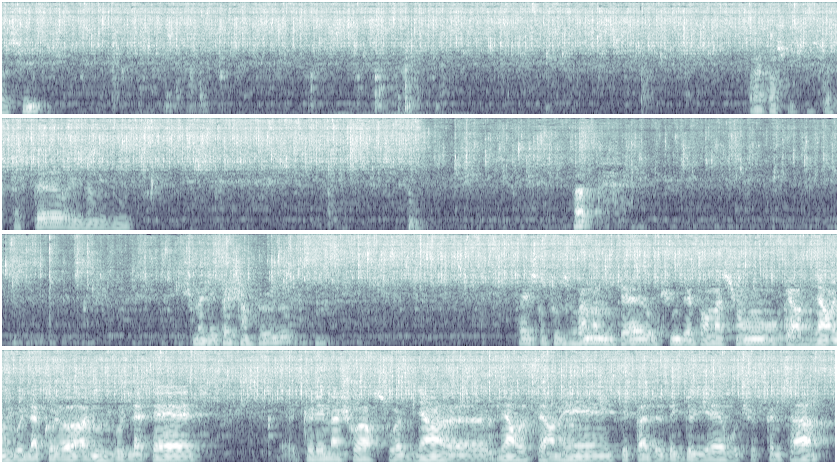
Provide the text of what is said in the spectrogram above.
Aussi. attention, si ça se passe peur, ils ont les deux. Hop. Je me dépêche un peu. ils sont tous vraiment nickel, aucune déformation. On regarde bien au niveau de la colonne, au niveau de la tête que les mâchoires soient bien, euh, bien refermées, qu'il n'y ait pas de bec de lièvre ou de choses comme ça,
